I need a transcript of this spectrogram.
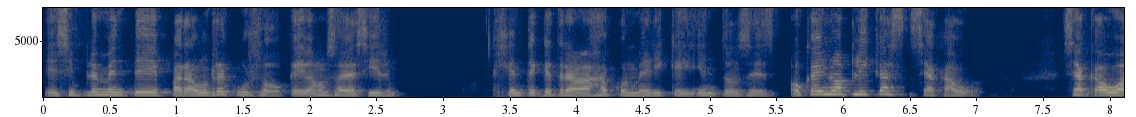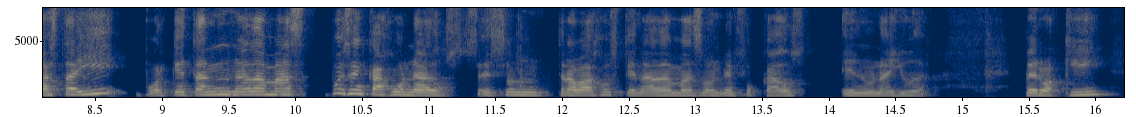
eh, simplemente para un recurso, ok, vamos a decir, gente que trabaja con Medicaid, entonces, ok, no aplicas, se acabó. Se acabó hasta ahí porque están nada más, pues encajonados. Son trabajos que nada más son enfocados en una ayuda. Pero aquí,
